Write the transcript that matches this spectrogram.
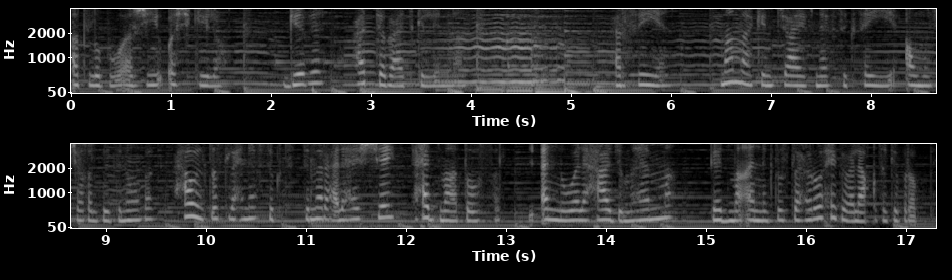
أطلب وأرجي وأشكي له. قبل حتى بعد كل الناس. حرفيا مهما كنت شايف نفسك سيء أو منشغل بذنوبك حاول تصلح نفسك وتستمر على هالشي لحد ما توصل لأنه ولا حاجة مهمة قد ما أنك تصلح روحك وعلاقتك بربك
